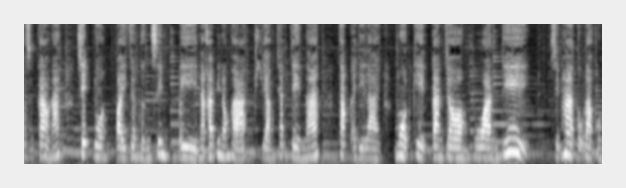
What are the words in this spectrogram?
199 นะ เช็คดวงไปจนถึงสิ้นปีนะคะ พี่น้องคะอย่างชัดเจนนะ ทักไอดีไลน์หมดเขตการจองวันที่ 15 ตุลาคม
